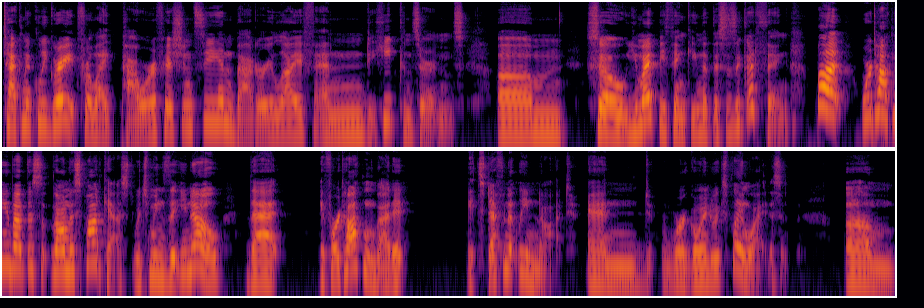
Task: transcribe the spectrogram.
technically great for like power efficiency and battery life and heat concerns. Um so you might be thinking that this is a good thing. But we're talking about this on this podcast, which means that you know that if we're talking about it, it's definitely not. And we're going to explain why it isn't. Um,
